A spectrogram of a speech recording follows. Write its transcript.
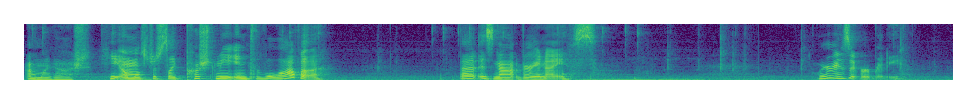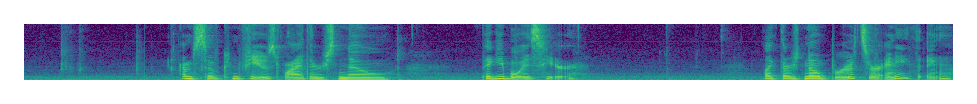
Oh my gosh, he almost just like pushed me into the lava. That is not very nice. Where is everybody? I'm so confused why there's no piggy boys here. Like there's no brutes or anything.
